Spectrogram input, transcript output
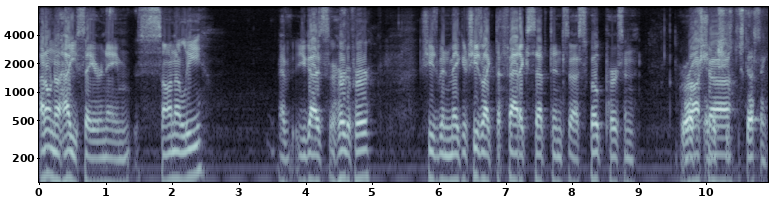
I don't know how you say her name, Sonali have you guys heard of her? She's been making. She's like the fat acceptance uh, spokesperson. Gross. Rasha. She's disgusting.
